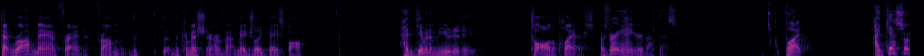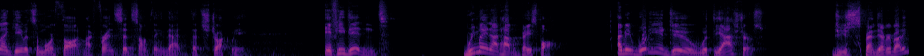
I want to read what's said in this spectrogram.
that Rob Manfred, from the, the commissioner of Major League Baseball, had given immunity to all the players. I was very angry about this. But I guess when I gave it some more thought, my friend said something that, that struck me. If he didn't, we may not have a baseball. I mean, what do you do with the Astros? Do you suspend everybody?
